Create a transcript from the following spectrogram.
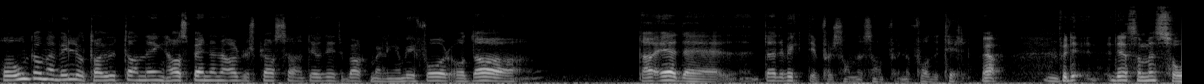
og ungdommen vil jo ta utdanning, ha spennende arbeidsplasser. Det er jo de tilbakemeldingene vi får. Og da, da, er det, da er det viktig for sånne samfunn å få det til. Ja. For det, det som vi så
